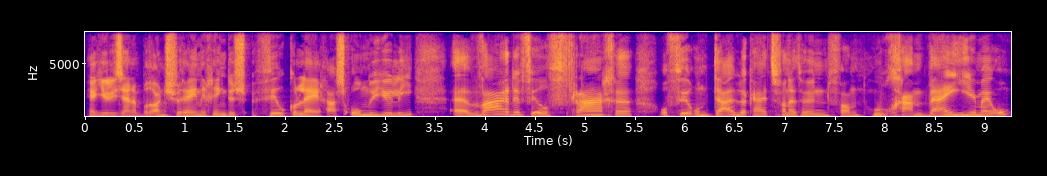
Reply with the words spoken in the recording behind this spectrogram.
Jullie zijn een branchevereniging, dus veel collega's onder jullie. Uh, waren er veel vragen of veel onduidelijkheid vanuit hun van hoe gaan wij hiermee om?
